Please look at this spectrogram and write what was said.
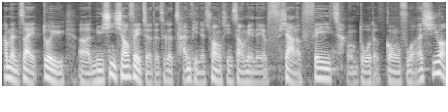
他们在对于呃女性消费者的这个产品的创新上面呢，也下了非常多的功夫啊，希望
